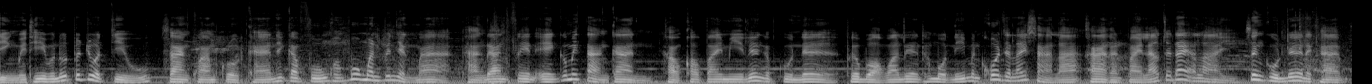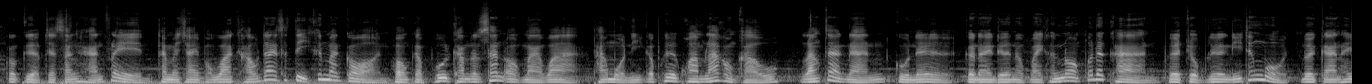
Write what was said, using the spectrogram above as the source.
ยิงไปที่มนุษย์ประจวดจิ๋ว สร้างความโกรธแค้นให้กับฝูงของพวกมันเป็นอย่างมาก ทางด้านเฟรนเองก็ไม่ต่างกัน เขาเข้าไปมีเรื่องกับกูเนอร์เพื่อบอกว่าเรื่องทั้งหมดนี้มันโคตรจะไร้สาระฆ่ากันไปแล้วจะได้อะไร ซึ่งกูเนอร์นะครับก็เกือบจะสังหารเฟรนถ้าไม่ใช่เพราะว่าเขาได้สติขึ้นมาก่อนพร้อมกับพูดคำสั้นๆออกมาว่า ทั้งหมดนี้ก็เพื่อความรักของเขา หลังจากนั้นกูเนอร์ก็ได้เดินออกไปข้างนอกพัตตาคาร เพื่อจบเรื่องนี้ทั้งหมด โดยการให้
